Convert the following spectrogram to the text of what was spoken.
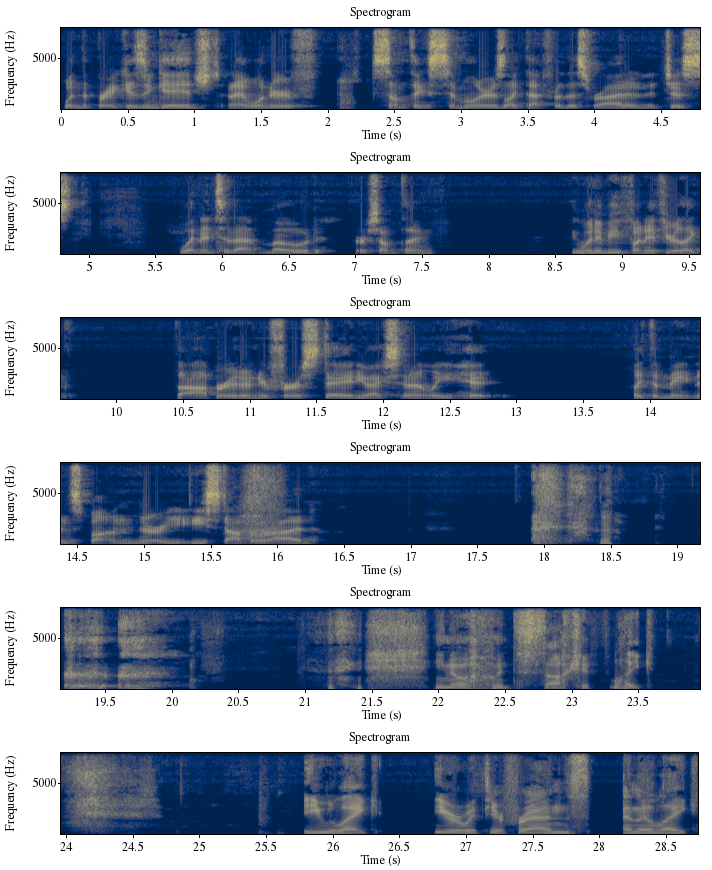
when the brake is engaged. And I wonder if something similar is like that for this ride, and it just went into that mode or something. Wouldn't it be funny if you're like the operator on your first day and you accidentally hit like the maintenance button or you, you stop a ride? You know it would suck if like you like you're with your friends and they're like,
